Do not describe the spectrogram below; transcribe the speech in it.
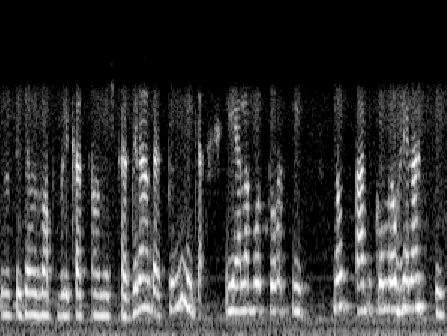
nós fizemos uma publicação no Instagram da clínica, e ela botou assim, não sabe como eu renasci.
